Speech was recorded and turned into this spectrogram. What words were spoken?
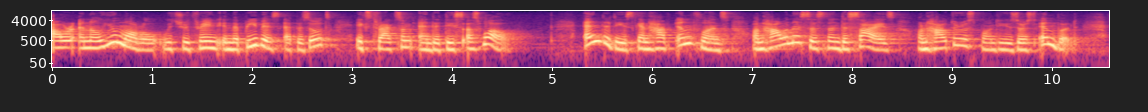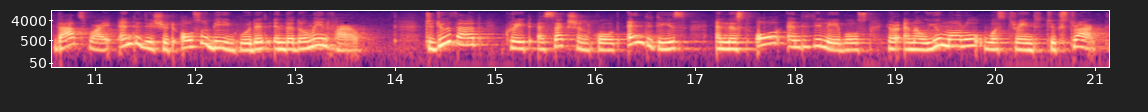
Our NLU model, which we trained in the previous episodes, extracts some entities as well. Entities can have influence on how an assistant decides on how to respond to users' input. That's why entities should also be included in the domain file. To do that, create a section called Entities and list all entity labels your NLU model was trained to extract.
